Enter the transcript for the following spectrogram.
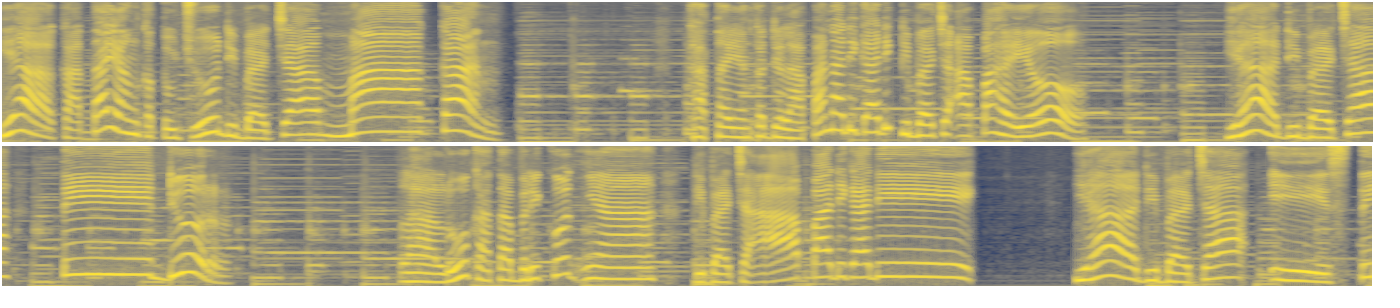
Ya, kata yang ketujuh dibaca makan. Kata yang kedelapan adik-adik dibaca apa hayo? Ya, dibaca tidur. Lalu kata berikutnya dibaca apa adik-adik? Ya, dibaca istirahat.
